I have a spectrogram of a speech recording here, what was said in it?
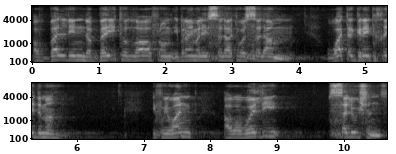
of building the Baytullah from Ibrahim alayhi salatu wasalam. What a great khidmah. If we want our worldly solutions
